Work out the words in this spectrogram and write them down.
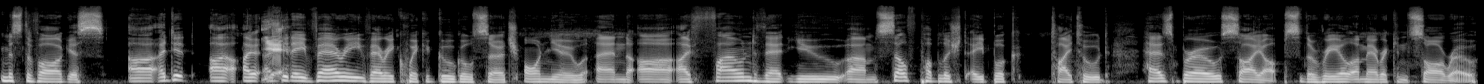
Mr. Vargas, uh, I did uh, I, I did a very very quick Google search on you, and uh, I found that you um, self-published a book titled Hasbro Psyops: The Real American Sorrow.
